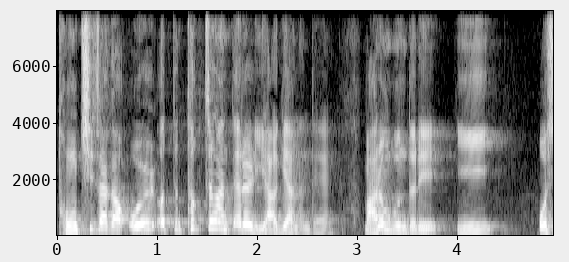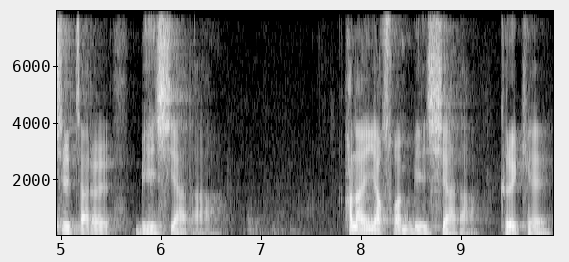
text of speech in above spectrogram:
통치자가 올 어떤 특정한 때를 이야기하는데 많은 분들이 이 오실 자를 메시아다. 하나님 약속한 메시아다. 그렇게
